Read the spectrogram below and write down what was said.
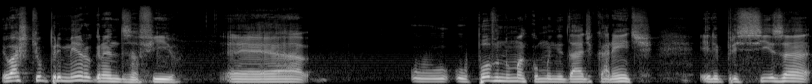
Eu acho que o primeiro grande desafio é o, o povo numa comunidade carente, ele precisa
